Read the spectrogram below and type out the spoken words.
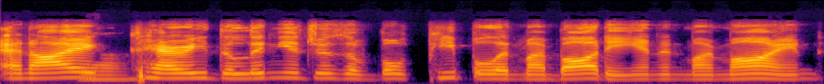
and I yeah. carry the lineages of both people in my body and in my mind.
